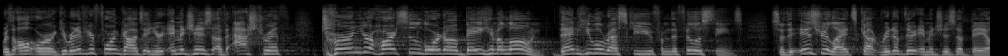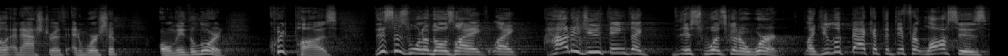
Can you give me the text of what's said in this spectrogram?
With all, or get rid of your foreign gods and your images of Ashtoreth. Turn your hearts to the Lord and obey him alone. Then he will rescue you from the Philistines. So the Israelites got rid of their images of Baal and Ashtoreth and worship only the Lord. Quick pause. This is one of those like, like, how did you think like this was gonna work? Like you look back at the different losses,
